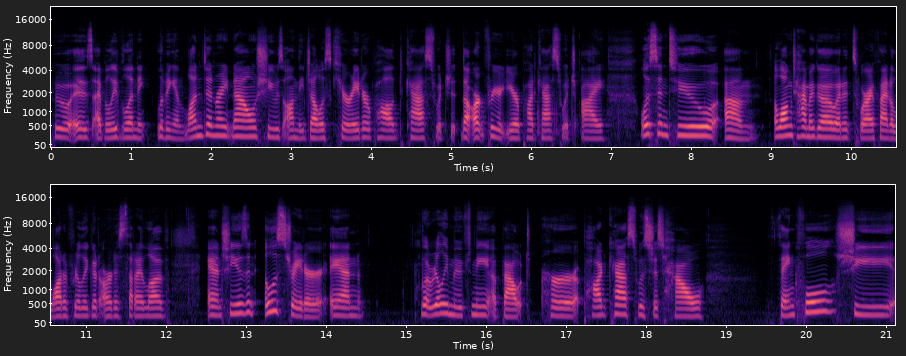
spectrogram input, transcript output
who is, I believe, living in London right now. She was on the Jealous Curator podcast, which the Art for Your Ear podcast, which I listened to. Um, a long time ago, and it's where I find a lot of really good artists that I love. And she is an illustrator. And what really moved me about her podcast was just how thankful she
